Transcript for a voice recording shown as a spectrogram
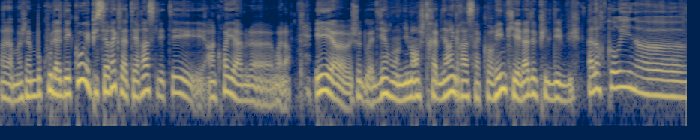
voilà, moi j'aime beaucoup la déco. Et puis c'est vrai que la terrasse l'été est incroyable, euh, voilà. Et euh, je dois dire, on y mange très bien grâce à Corinne qui est là depuis le début. Alors Corinne, euh,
